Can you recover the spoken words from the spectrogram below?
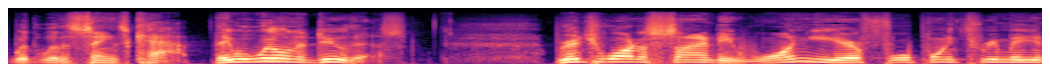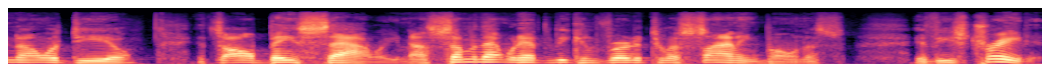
with with the Saints cap. They were willing to do this. Bridgewater signed a one-year, $4.3 million deal. It's all base salary. Now, some of that would have to be converted to a signing bonus if he's traded.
